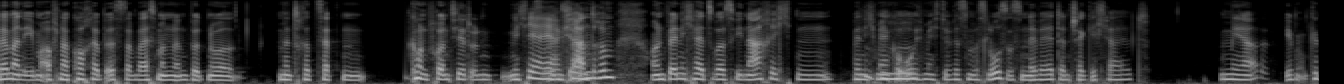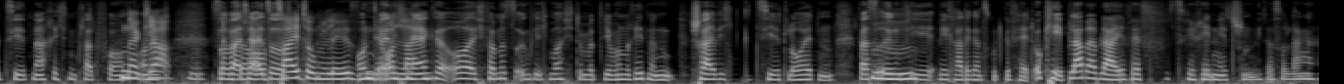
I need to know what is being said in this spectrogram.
wenn man eben auf einer Koch-App ist, dann weiß man, man wird nur mit Rezepten konfrontiert und nichts Ja, ja, irgendwie klar. anderem. Und wenn ich halt sowas wie Nachrichten, wenn ich merke, Mhm. oh, ich möchte wissen, was los ist in der Welt, dann checke ich halt mehr eben gezielt Nachrichtenplattformen. na und klar. so Kannst weiter. Also- Zeitungen lesen, und wenn ich online. merke, oh, ich vermisse irgendwie, ich möchte mit jemandem reden, dann schreibe ich gezielt Leuten, was Mhm. irgendwie mir gerade ganz gut gefällt. Okay, bla bla bla. Wir, wir reden jetzt schon wieder so lange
